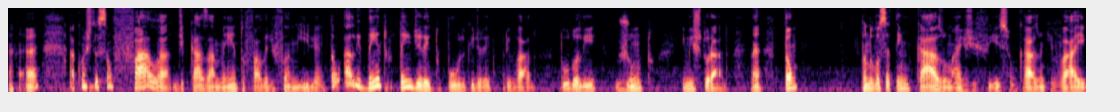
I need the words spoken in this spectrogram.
a Constituição fala de casamento, fala de família. Então, ali dentro tem direito público e direito privado, tudo ali junto e misturado, né? Então, quando você tem um caso mais difícil, um caso em que vai,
